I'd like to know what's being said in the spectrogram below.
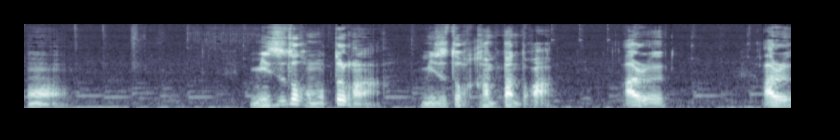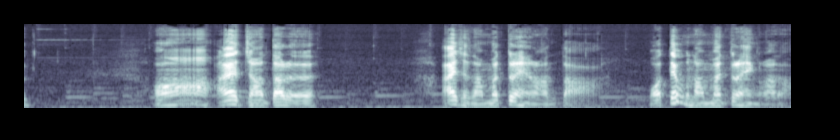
うん。水とか持っとるかな水とか乾パンとか。ある？ある？ああ、あやちゃんあたる？あやちゃん何もやってらへんのあんた。わても何もやってらへんからな。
